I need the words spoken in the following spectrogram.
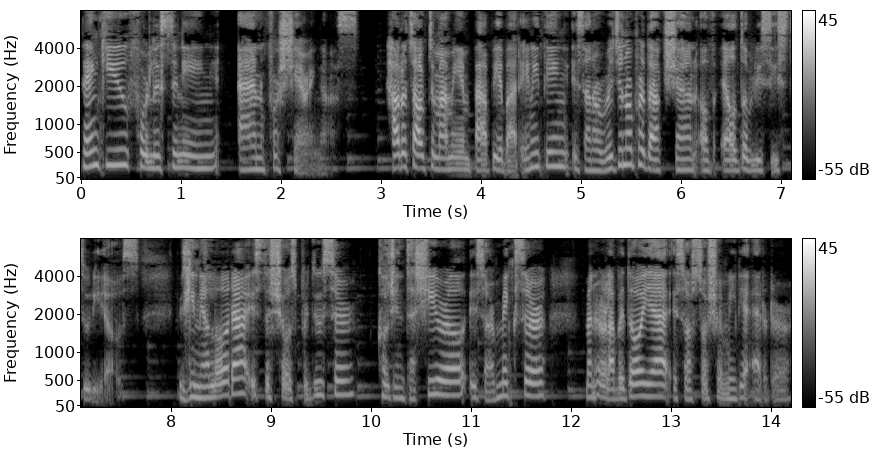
Thank you for listening and for sharing us. How to Talk to Mommy and Papi About Anything is an original production of LWC Studios. Virginia Lora is the show's producer. Kojin Tashiro is our mixer. Manuela Bedoya is our social media editor.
